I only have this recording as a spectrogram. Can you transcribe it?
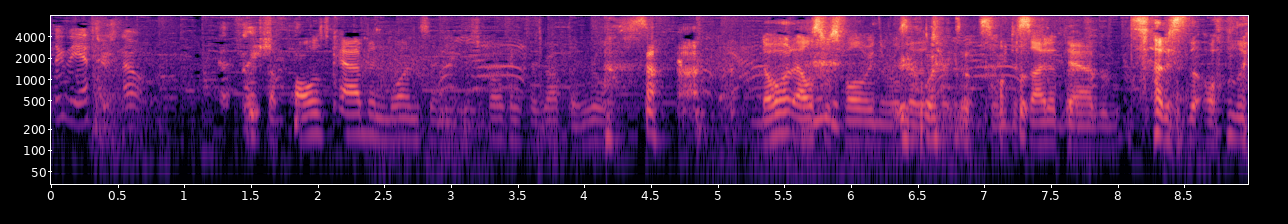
think the answer is no. Went to Paul's cabin once and he just fucking forgot the rules. no one else was following the rules of the tournament, so we Paul's decided that that is the only.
